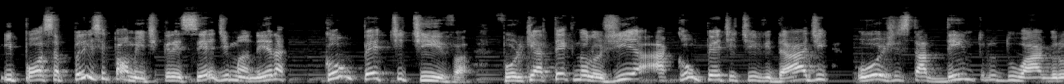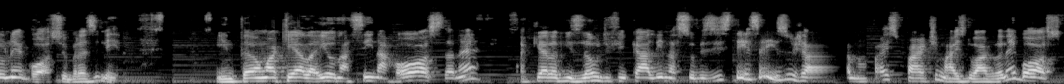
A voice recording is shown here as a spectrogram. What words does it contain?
e possa principalmente crescer de maneira competitiva, porque a tecnologia, a competitividade hoje está dentro do agronegócio brasileiro. Então, aquela eu nasci na roça, né? aquela visão de ficar ali na subsistência, isso já não faz parte mais do agronegócio.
